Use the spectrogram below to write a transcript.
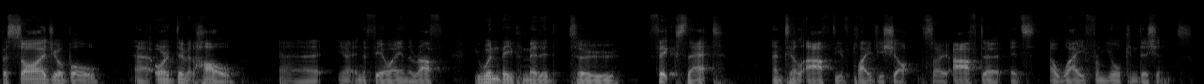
beside your ball uh, or a divot hole, uh, you know, in the fairway in the rough, you wouldn't be permitted to fix that until after you've played your shot. So after it's away from your conditions.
